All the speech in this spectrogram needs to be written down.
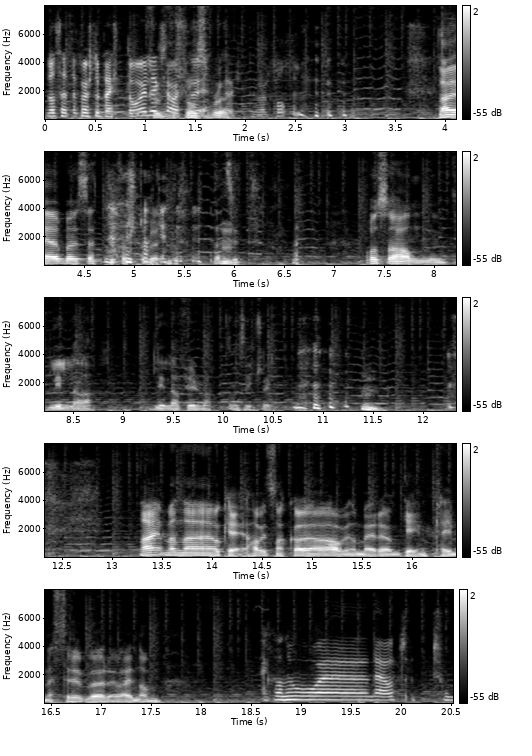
Du har sett det første brettet òg, eller klarte du ett brett i hvert fall? Nei, jeg har bare sett det første brettet. That's it. Og så han lilla, lilla fyren, da, som sikler. Nei, men eh, OK. Har vi snakket, Har vi noe mer gameplay-messig vi bør være innom? Jeg kan jo eh, Det er jo to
